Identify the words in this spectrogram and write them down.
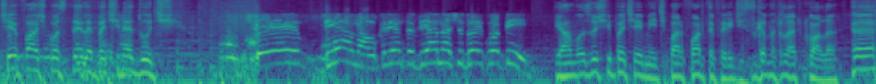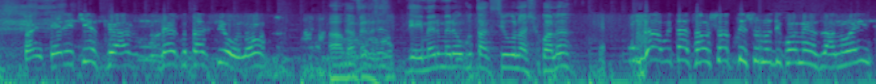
Ce faci, Costele? Pe cine duci? Pe Diana, o clientă Diana și doi copii. I-am văzut și pe cei mici, par foarte fericiți că merg la școală. Păi fericiți că merg cu taxiul, nu? Am Dar înțeles. mergeți, ei merg mereu cu taxiul la școală? Da, uitați, au 71 de comenzi la noi,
